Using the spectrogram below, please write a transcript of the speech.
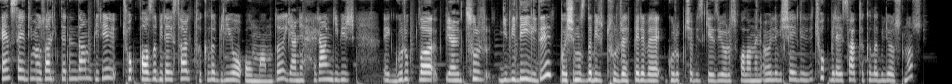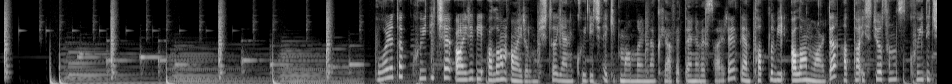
en sevdiğim özelliklerinden biri çok fazla bireysel takılabiliyor olmamdı. Yani herhangi bir e, grupla yani tur gibi değildi. Başımızda bir tur rehberi ve grupça biz geziyoruz falan hani öyle bir şey değildi. Çok bireysel takılabiliyorsunuz. Bu arada Quidditch'e ayrı bir alan ayrılmıştı. Yani Quidditch ekipmanlarına, kıyafetlerine vesaire. Yani tatlı bir alan vardı. Hatta istiyorsanız Quidditch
